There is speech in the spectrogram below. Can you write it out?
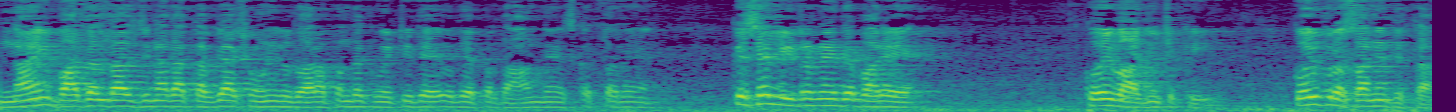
ਨਾ ਹੀ ਬਾਦਲ ਦਲ ਜਿਨ੍ਹਾਂ ਦਾ ਕਬਜ਼ਾ ਸ਼੍ਰੋਮਣੀ ਗੁਰਦੁਆਰਾ ਪ੍ਰਬੰਧਕ ਕਮੇਟੀ ਦੇ ਉਹਦੇ ਪ੍ਰਧਾਨ ਨੇ ਸਕੱਤਰ ਨੇ ਕਿਸੇ ਲੀਡਰ ਨੇ ਦੇ ਬਾਰੇ ਕੋਈ ਆਵਾਜ਼ ਨਹੀਂ ਚੁੱਕੀ ਕੋਈ ਭਰੋਸਾ ਨਹੀਂ ਦਿੱਤਾ।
